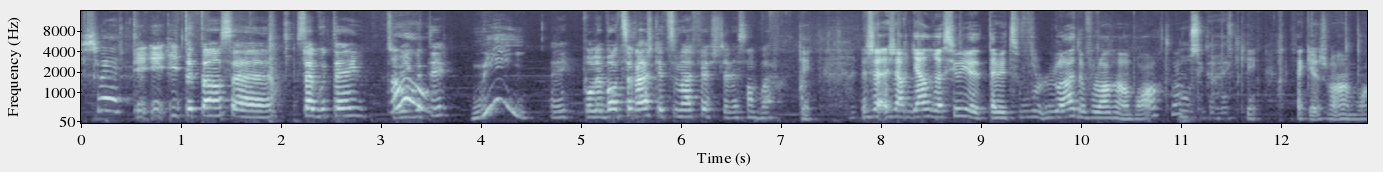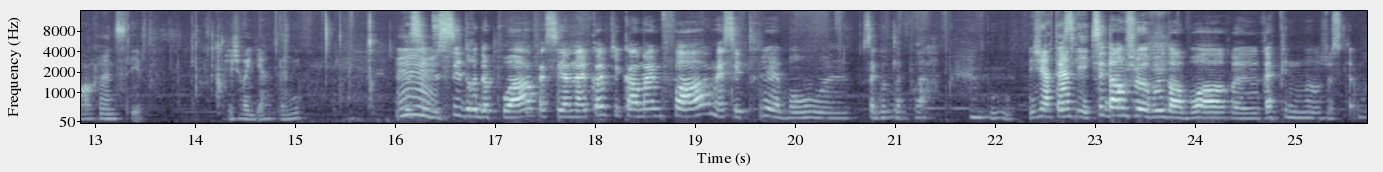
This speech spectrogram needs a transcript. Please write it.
Chouette! Et, et- il te tend sa, sa bouteille? Tu veux y Oh! goûter? Oui! Allez, pour le bon tirage que tu m'as fait, je te laisse en boire. Je, je regarde Rossio, t'avais-tu l'air de vouloir en boire, toi? Non, c'est correct. Ok. Fait que je vais en boire un slip. Puis je vais y en donner. C'est Mm. du cidre de poire. Fait c'est un alcool qui est quand même fort, mais c'est très bon. euh, ça goûte la poire. Puis. C'est dangereux d'en boire euh, rapidement, justement.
